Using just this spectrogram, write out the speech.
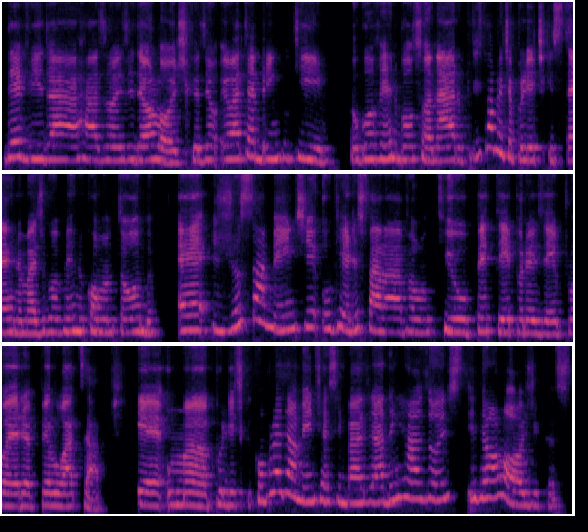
devido a razões ideológicas. Eu, eu até brinco que o governo Bolsonaro, principalmente a política externa, mas o governo como um todo, é justamente o que eles falavam que o PT, por exemplo, era pelo WhatsApp Que é uma política completamente assim baseada em razões ideológicas.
